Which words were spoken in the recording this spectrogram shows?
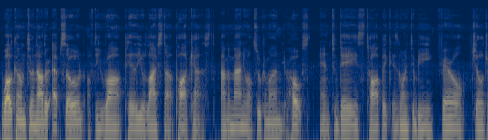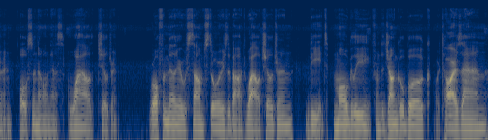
Welcome to another episode of the Raw Paleo Lifestyle Podcast. I'm Emmanuel Zuckerman, your host, and today's topic is going to be feral children, also known as wild children. We're all familiar with some stories about wild children, be it Mowgli from the Jungle Book, or Tarzan,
